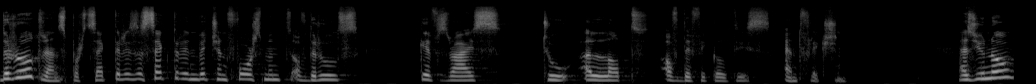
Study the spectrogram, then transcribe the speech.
The road transport sector is a sector in which enforcement of the rules gives rise to a lot of difficulties and friction. As you know,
